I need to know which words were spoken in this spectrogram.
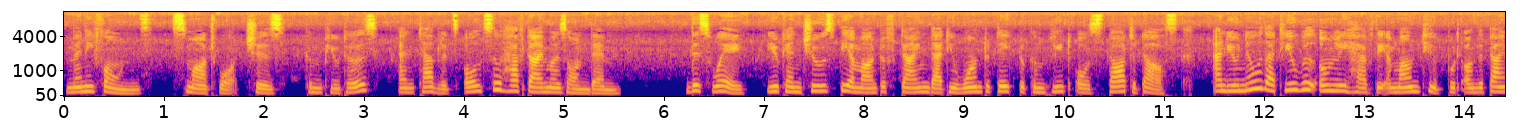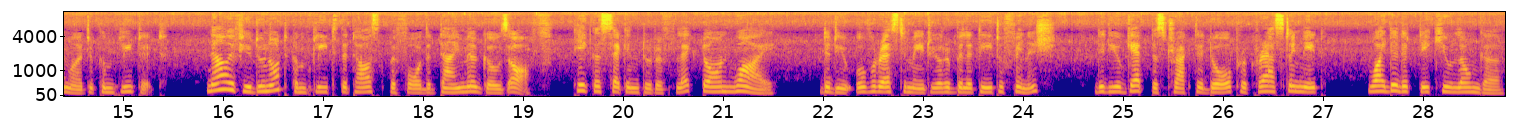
Many phones, smartwatches, computers, and tablets also have timers on them. This way, you can choose the amount of time that you want to take to complete or start a task, and you know that you will only have the amount you put on the timer to complete it. Now if you do not complete the task before the timer goes off, take a second to reflect on why. Did you overestimate your ability to finish? Did you get distracted or procrastinate? Why did it take you longer?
